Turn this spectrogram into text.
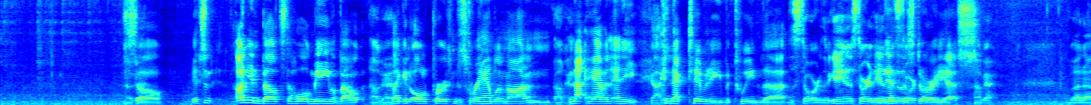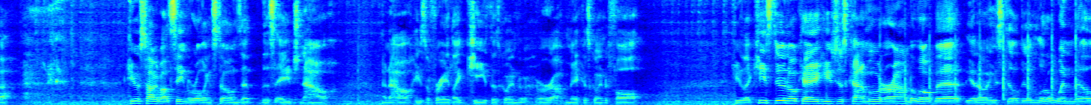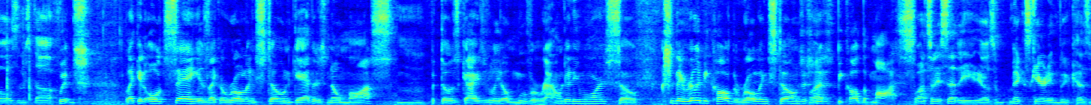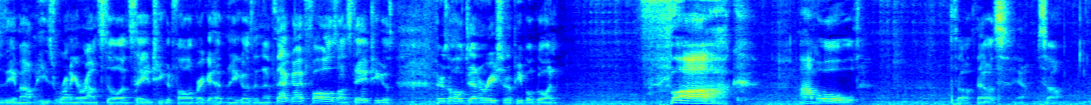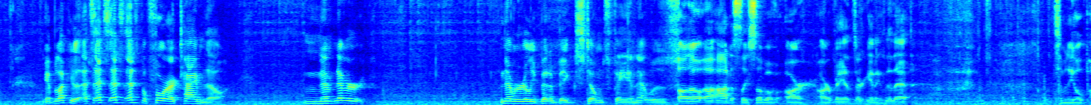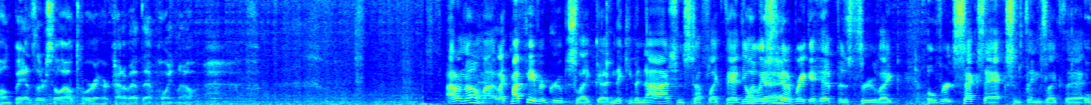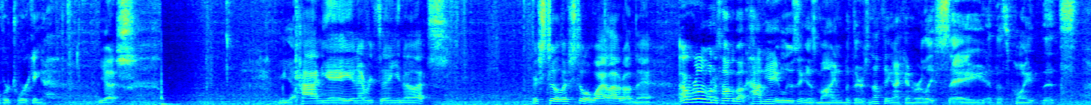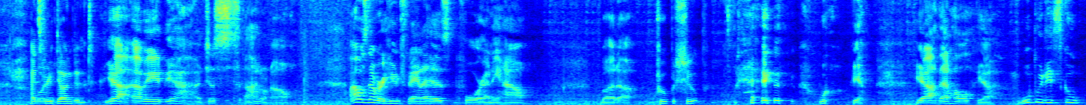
So, it's an onion belt's the whole meme about Okay. like an old person just rambling on and Okay. not having any Gotcha. connectivity between the, The story, the beginning of the story, the, the end, end of the story. story. Yes. Okay. But uh he was talking about seeing the Rolling Stones at this age now and how he's afraid like Keith is going to or uh, Mick is going to fall. He like Keith's doing okay. He's just kind of moving around a little bit. You know, he's still doing little windmills and stuff. Which, like an old saying, is like a rolling stone gathers no moss. Mm-hmm. But those guys really don't move around anymore. So, should they really be called the Rolling Stones, or should What? they just be called the Moss? Well, that's what he said. He goes, Mick scared him because of the amount he's running around still on stage. He could fall and break a hip. And he goes, and if that guy falls on stage, he goes, there's a whole generation of people going, fuck, I'm old. So that was, yeah, so. Yeah, but luckily, that's that's that's that's before our time, though. Never, never, never really been a big Stones fan. That was Although, uh, honestly, some of our, our bands are getting to that. Some of the old punk bands that are still out touring are kind of at that point now. I don't know. My like my favorite groups like uh, Nicki Minaj and stuff like that. The only way she's gonna break a hip is through like overt sex acts and things like that. Over twerking. Yes. I mean, Yeah. Kanye and everything. You know, that's there's still there's still a while out on that. I don't really want to talk about Kanye losing his mind, but there's nothing I can really say at this point that's. That's Well, redundant. Yeah, I mean, yeah, just, I don't know. I was never a huge fan of his before, anyhow. But, uh, Poop a shoop. yeah. Yeah, that whole, yeah. Whoopity scoop.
